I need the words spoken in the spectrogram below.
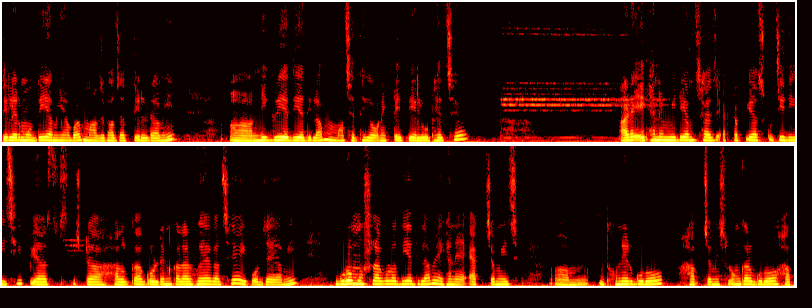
তেলের মধ্যেই আমি আবার মাছ ভাজার তেলটা আমি নিগড়িয়ে দিয়ে দিলাম। মাছের থেকে অনেকটাই তেল উঠেছে। আর এখানে মিডিয়াম সাইজ একটা পেঁয়াজ কুচি দিয়েছি। পেঁয়াজটা হালকা গোল্ডেন কালার হয়ে গেছে। এই পর্যায়ে আমি গুঁড়ো মশলাগুলো দিয়ে দিলাম। এখানে এক চামচ ধনের গুঁড়ো হাফ চামচ লঙ্কার গুঁড়ো, হাফ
